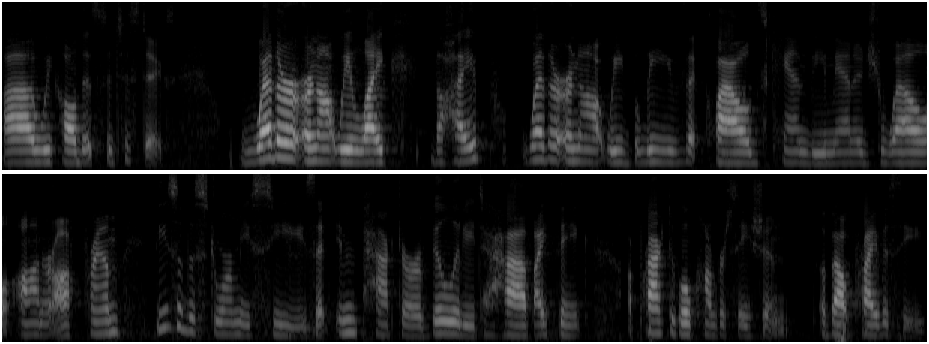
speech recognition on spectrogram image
uh, we called it statistics. Whether or not we like the hype, whether or not we believe that clouds can be managed well on or off prem, these are the stormy seas that impact our ability to have, I think, a practical conversation about privacy.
